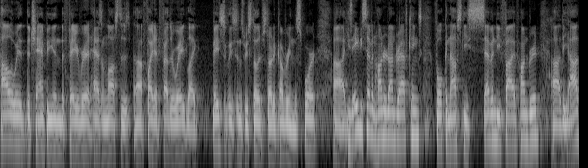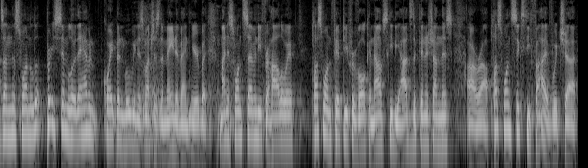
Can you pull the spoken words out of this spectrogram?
Holloway, the champion, the favorite, hasn't lost his uh, fight at featherweight like basically since we started covering the sport. Uh, he's 8,700 on DraftKings. Volkanovski 7,500. Uh, the odds on this one look pretty similar. They haven't quite been moving as much as the main event here, but minus 170 for Holloway, plus 150 for Volkanovski. The odds to finish on this are uh, plus 165, which uh,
